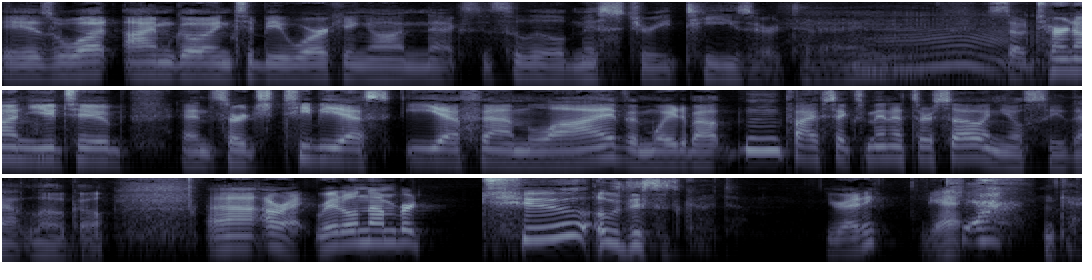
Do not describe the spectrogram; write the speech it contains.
is what I'm going to be working on next. It's a little mystery teaser today. So turn on YouTube and search TBS EFM Live and wait about mm, five, six minutes or so, and you'll see that logo. Uh, all right, riddle number two. Oh, this is good. You ready? Yeah. Yeah. Okay.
